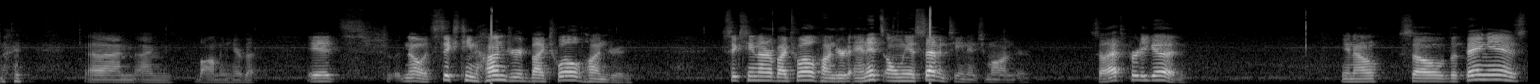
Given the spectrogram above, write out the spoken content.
uh, I'm I'm bombing here, but it's, no, it's 1600 by 1200. 1600 by 1200, and it's only a 17 inch monitor. So that's pretty good. You know, so the thing is,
